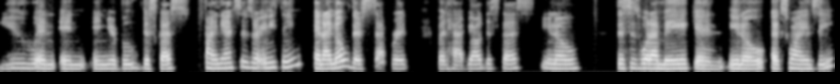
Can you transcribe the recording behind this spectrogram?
you and and and your boo discuss finances or anything and i know they're separate but have y'all discussed, you know, this is what I make and, you know, X, Y, and Z?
